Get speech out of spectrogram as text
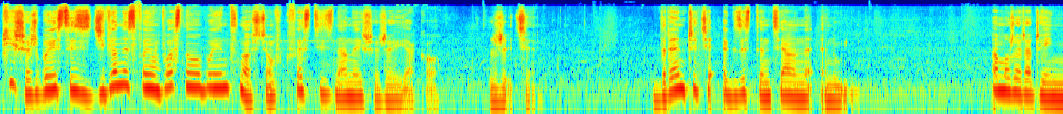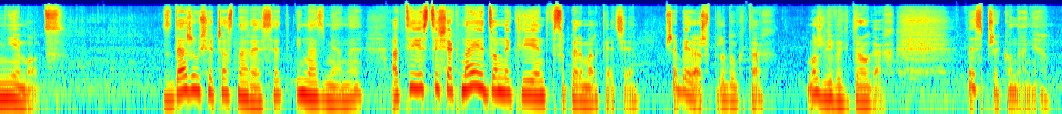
Piszesz, bo jesteś zdziwiony swoją własną obojętnością w kwestii znanej szerzej jako życie. Dręczy cię egzystencjalne ennui. A może raczej niemoc. Zdarzył się czas na reset i na zmianę, a ty jesteś jak najedzony klient w supermarkecie. Przebierasz w produktach, możliwych drogach, bez przekonania.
